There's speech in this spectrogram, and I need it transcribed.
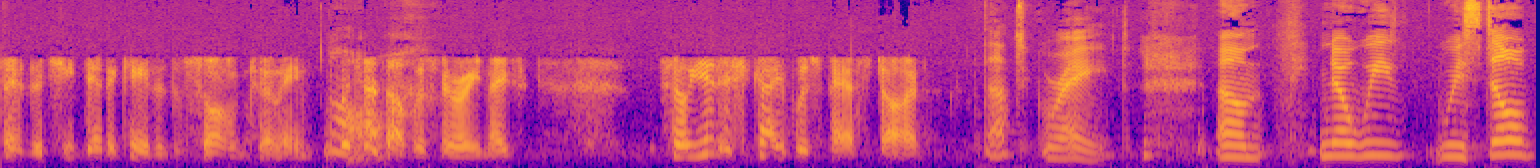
say that she dedicated the song to me, which I thought was very nice. So Yiddishkeit was passed on. That's great. Um, you know, we we still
